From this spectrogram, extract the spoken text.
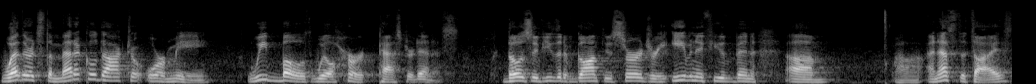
Whether it's the medical doctor or me, we both will hurt Pastor Dennis. Those of you that have gone through surgery, even if you've been um, uh, anesthetized,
